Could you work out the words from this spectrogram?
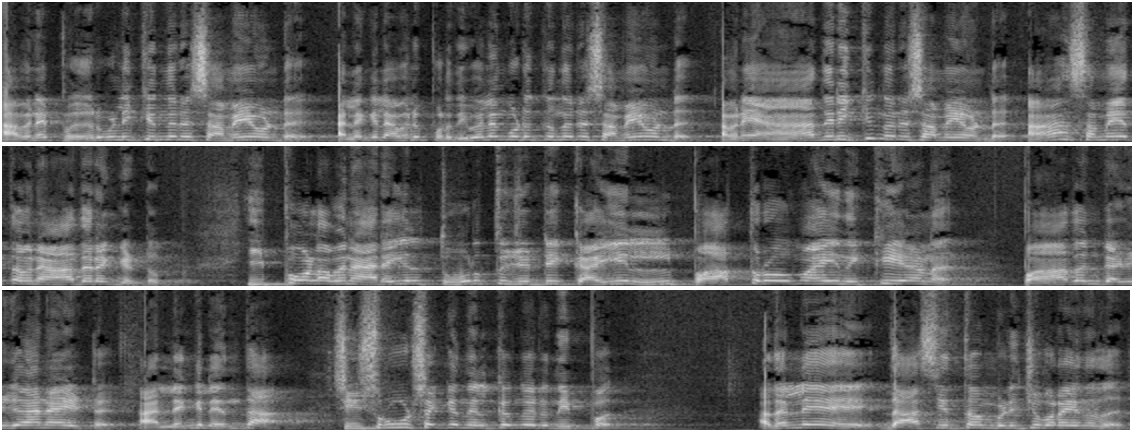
അവനെ പേർ വിളിക്കുന്ന ഒരു സമയമുണ്ട് അല്ലെങ്കിൽ അവന് പ്രതിഫലം കൊടുക്കുന്ന ഒരു സമയമുണ്ട് അവനെ ആദരിക്കുന്ന ഒരു സമയമുണ്ട്. ആ സമയത്ത് അവൻ ആദരം കിട്ടും. ഇപ്പോൾ അവൻ അരയിൽ തൂർത്തു ചുറ്റി കയ്യിൽ പാത്രവുമായി നിൽക്കുകയാണ്. പാദം കഴുകാനായിട്ട് അല്ലെങ്കിൽ എന്താ ശുശ്രൂഷയ്ക്ക് നിൽക്കുന്ന ഒരു നിപ്പ്. അതല്ലേ ദാസ്യത്വം വിളിച്ചു പറയുന്നത്?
